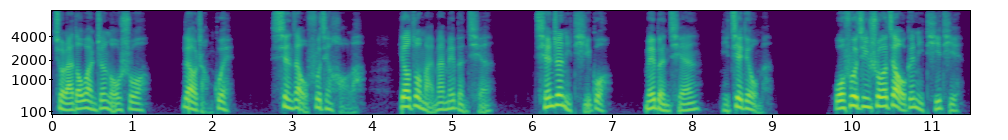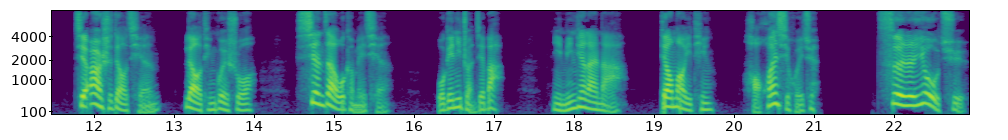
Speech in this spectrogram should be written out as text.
就来到万珍楼说：“廖掌柜，现在我父亲好了，要做买卖没本钱。前者你提过，没本钱，你借给我们。我父亲说叫我跟你提提，借二十吊钱。”廖廷贵说：“现在我可没钱，我给你转借罢，你明天来拿。”刁茂一听，好欢喜，回去。次日又去，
